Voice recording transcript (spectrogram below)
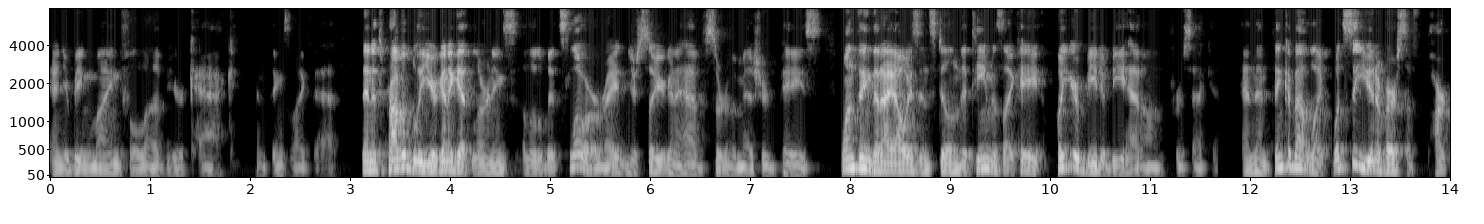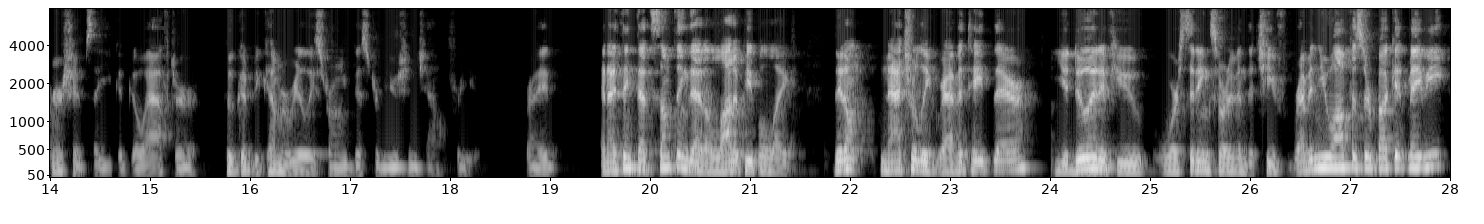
and you're being mindful of your CAC and things like that, then it's probably you're going to get learnings a little bit slower, right? And just so you're going to have sort of a measured pace. One thing that I always instill in the team is like, hey, put your B2B hat on for a second. And then think about like what's the universe of partnerships that you could go after who could become a really strong distribution channel for you, right? And I think that's something that a lot of people like they don't naturally gravitate there. You do it if you were sitting sort of in the chief revenue officer bucket, maybe,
